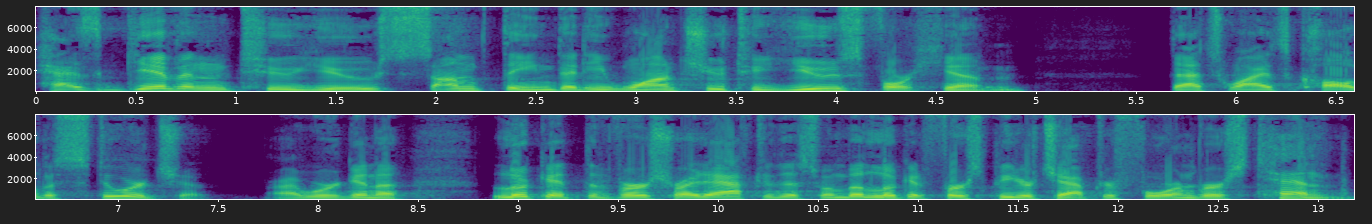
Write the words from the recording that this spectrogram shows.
has given to you something that he wants you to use for him. That's why it's called a stewardship. All right, we're going to look at the verse right after this one, but look at 1 Peter chapter 4 and verse 10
